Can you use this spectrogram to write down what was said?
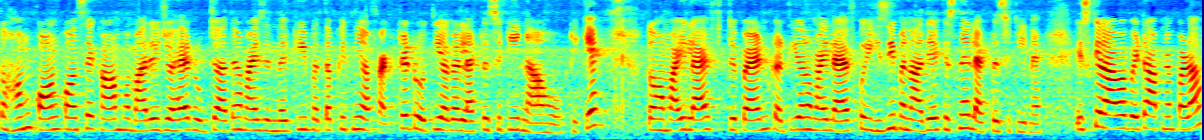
तो हम कौन कौन से काम हमारे जो है रुक जाते हैं, हमारी ज़िंदगी मतलब कितनी अफेक्टेड होती है अगर इलेक्ट्रिसिटी ना हो, ठीक है? तो हमारी लाइफ डिपेंड करती है और हमारी लाइफ को ईजी बना दिया किसने? इलेक्ट्रिसिटी ने। इसके अलावा बेटा आपने पढ़ा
